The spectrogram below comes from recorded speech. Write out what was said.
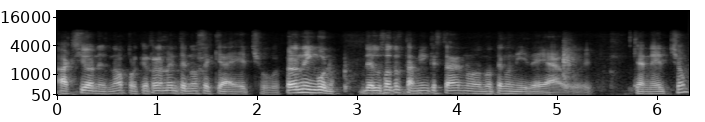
acciones, ¿no? Porque realmente no sé qué ha hecho, güey. Pero ninguno. De los otros también que están, no, no tengo ni idea, güey, qué han hecho.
